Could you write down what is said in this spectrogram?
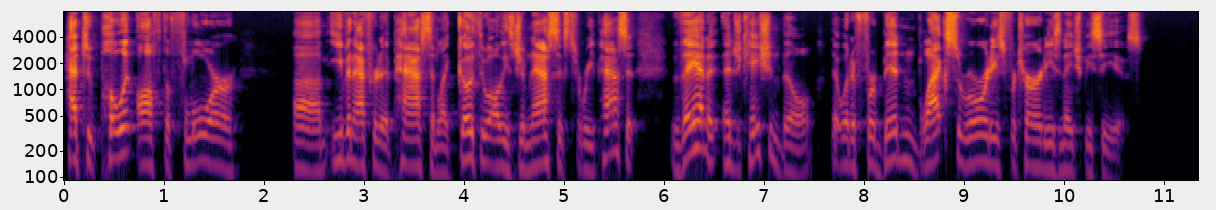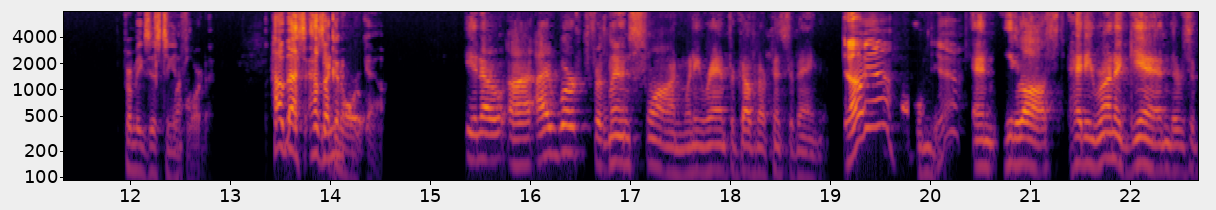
had to pull it off the floor, um, even after it had passed, and like go through all these gymnastics to repass it. They had an education bill that would have forbidden black sororities, fraternities, and HBCUs from existing in Florida. How that's how's that going to work out? you know, uh, I worked for Lynn Swann when he ran for governor of Pennsylvania. Oh yeah, Um, yeah. and he lost. Had he run again, there's a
